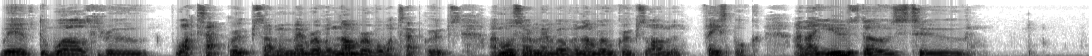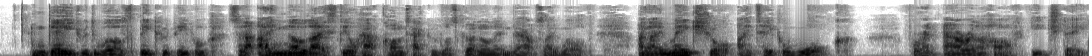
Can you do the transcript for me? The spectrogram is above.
with the world through WhatsApp groups. I'm a member of a number of WhatsApp groups. I'm also a member of a number of groups on Facebook, and I use those to engage with the world, speak with people, so that I know that I still have contact with what's going on in the outside world. And I make sure I take a walk for an hour and a half each day.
